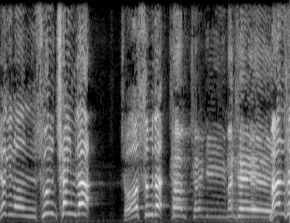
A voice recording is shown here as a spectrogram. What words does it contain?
여기는 순창입니다. 좋습니다. 청철기 만세 만세! 마-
